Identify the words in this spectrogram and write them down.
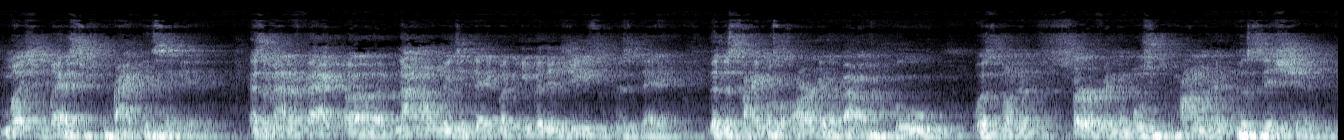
much less practicing it. As a matter of fact, uh, not only today, but even in Jesus' day, the disciples argued about who was going to serve in the most prominent position,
